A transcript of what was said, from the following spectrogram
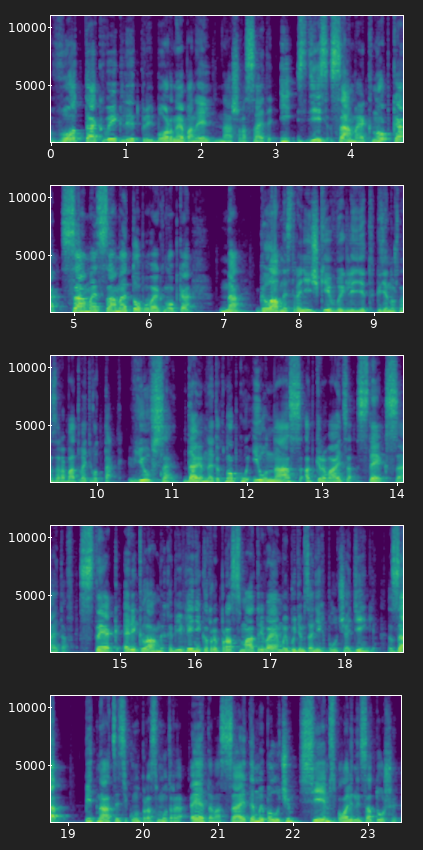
Вот так выглядит приборная панель нашего сайта. И здесь самая кнопка, самая-самая топовая кнопка на главной страничке выглядит, где нужно зарабатывать вот так. View в сайт. Давим на эту кнопку и у нас открывается стек сайтов. Стек рекламных объявлений, которые просматривая, мы будем за них получать деньги. За 15 секунд просмотра этого сайта мы получим 7,5 сатоши.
